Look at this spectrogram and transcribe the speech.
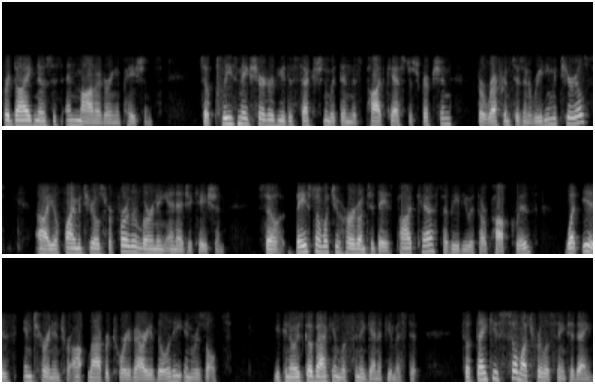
for diagnosis and monitoring in patients. So please make sure to review the section within this podcast description for references and reading materials. Uh, you'll find materials for further learning and education. So, based on what you heard on today's podcast, I leave you with our pop quiz. What is inter and intra laboratory variability in results? You can always go back and listen again if you missed it. So, thank you so much for listening today.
